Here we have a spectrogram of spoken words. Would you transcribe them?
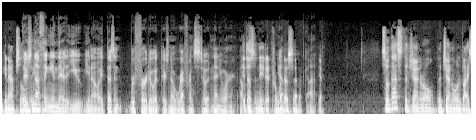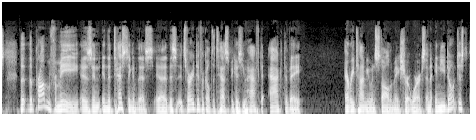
you can absolutely. There's nothing in there that you you know it doesn't refer to it. There's no reference to it in anywhere. Else. It doesn't need it for Yep, Windows 7. got it. Yep. So that's the general the general advice. The the problem for me is in in the testing of this. Uh, this it's very difficult to test because you have to activate every time you install to make sure it works, and and you don't just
